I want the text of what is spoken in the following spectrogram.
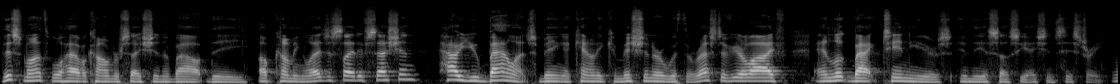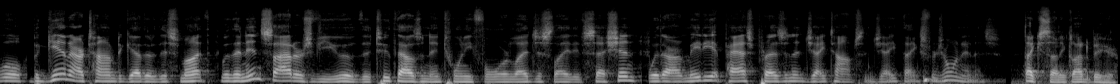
This month, we'll have a conversation about the upcoming legislative session, how you balance being a county commissioner with the rest of your life, and look back 10 years in the association's history. We'll begin our time together this month with an insider's view of the 2024 legislative session with our immediate past president, Jay Thompson. Jay, thanks for joining us. Thank you, Sonny. Glad to be here.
